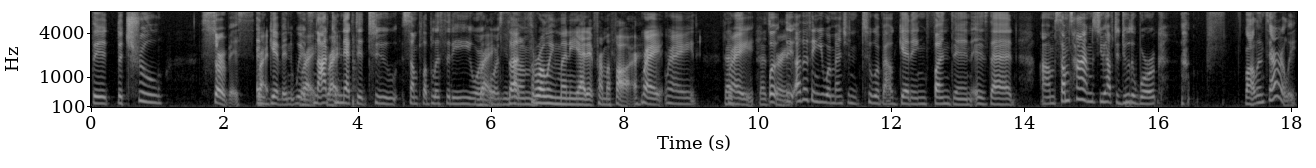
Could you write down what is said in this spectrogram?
the the true service and Right. giving where Right, it's not right. connected to some publicity or, or You're some not throwing money at it from afar. Right, right. That's, right. That's but great. the other thing you were mentioning too about getting funding is that um, sometimes you have to do the work voluntarily.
